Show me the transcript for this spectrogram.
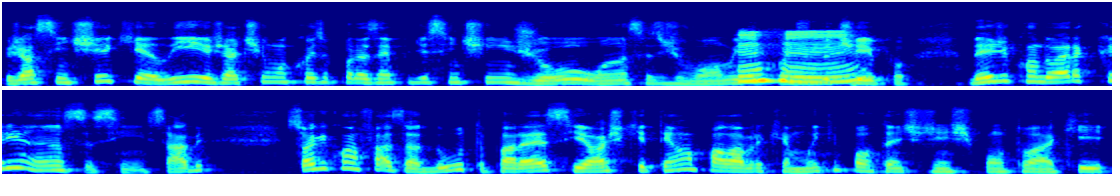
eu já sentia que ali eu já tinha uma coisa, por exemplo, de sentir enjoo, ânsias de vômito, uhum. coisas do tipo, desde quando eu era criança, assim, sabe? Só que com a fase adulta, parece, e eu acho que tem uma palavra que é muito importante a gente pontuar aqui,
